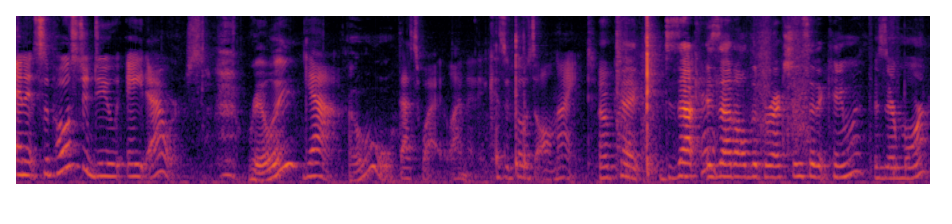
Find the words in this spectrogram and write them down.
And it's supposed to do eight hours. Really? Yeah, Oh. that's why I wanted it because it goes all night. Okay. Does that is Okay. that all the directions that it came with? Is there more?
